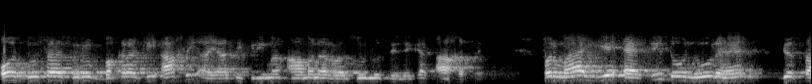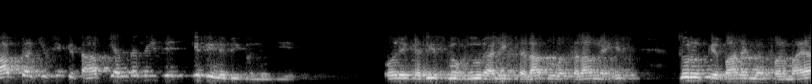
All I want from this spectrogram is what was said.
اور دوسرا سور بقرہ کی آخری آیات کریمہ آمن الرسول سے لے کر آخر تک۔ فرمایا، یہ ایسی دو نور ہیں جو صاحب کا کسی کتاب کے اندر نہیں تھے، کسی نبی کو نہیں دیے۔ اور ایک حدیث میں حضور علیہ صلاح وسلام نے اس صورت کے بارے میں فرمایا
